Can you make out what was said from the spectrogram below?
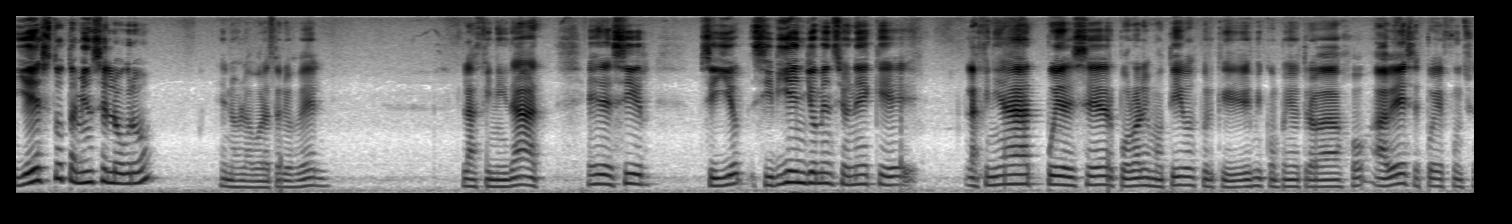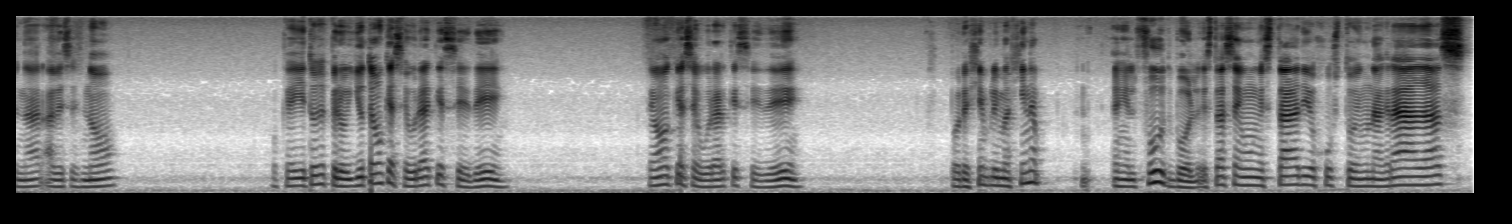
Y esto también se logró en los laboratorios Bell. La afinidad, es decir, si, yo, si bien yo mencioné que la afinidad puede ser por varios motivos, porque es mi compañero de trabajo, a veces puede funcionar, a veces no. Ok, entonces, pero yo tengo que asegurar que se dé. Tengo que asegurar que se dé. Por ejemplo, imagina en el fútbol, estás en un estadio justo en unas gradas,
